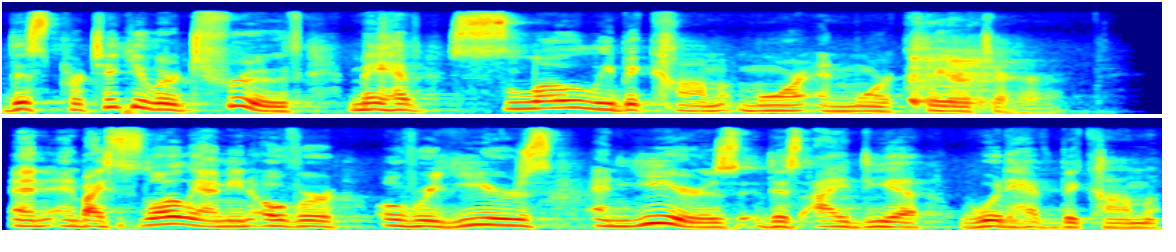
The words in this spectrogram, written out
this particular truth may have slowly become more and more clear to her. And, and by slowly, I mean over, over years and years, this idea would have become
